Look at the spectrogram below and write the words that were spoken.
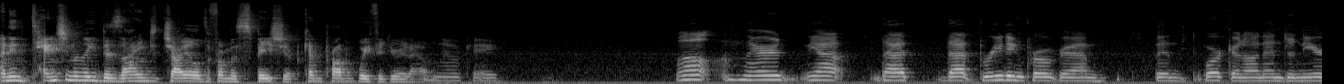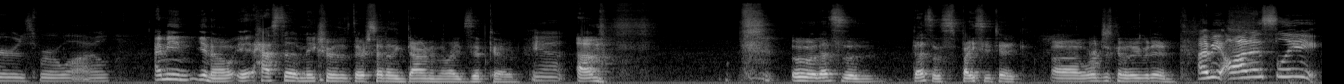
an intentionally designed child from a spaceship can probably figure it out. Okay. Well, there, yeah, that that breeding program been working on engineers for a while. I mean, you know, it has to make sure that they're settling down in the right zip code. Yeah. Um. oh, that's a that's a spicy take. Uh, we're just gonna leave it in. I mean, honestly,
